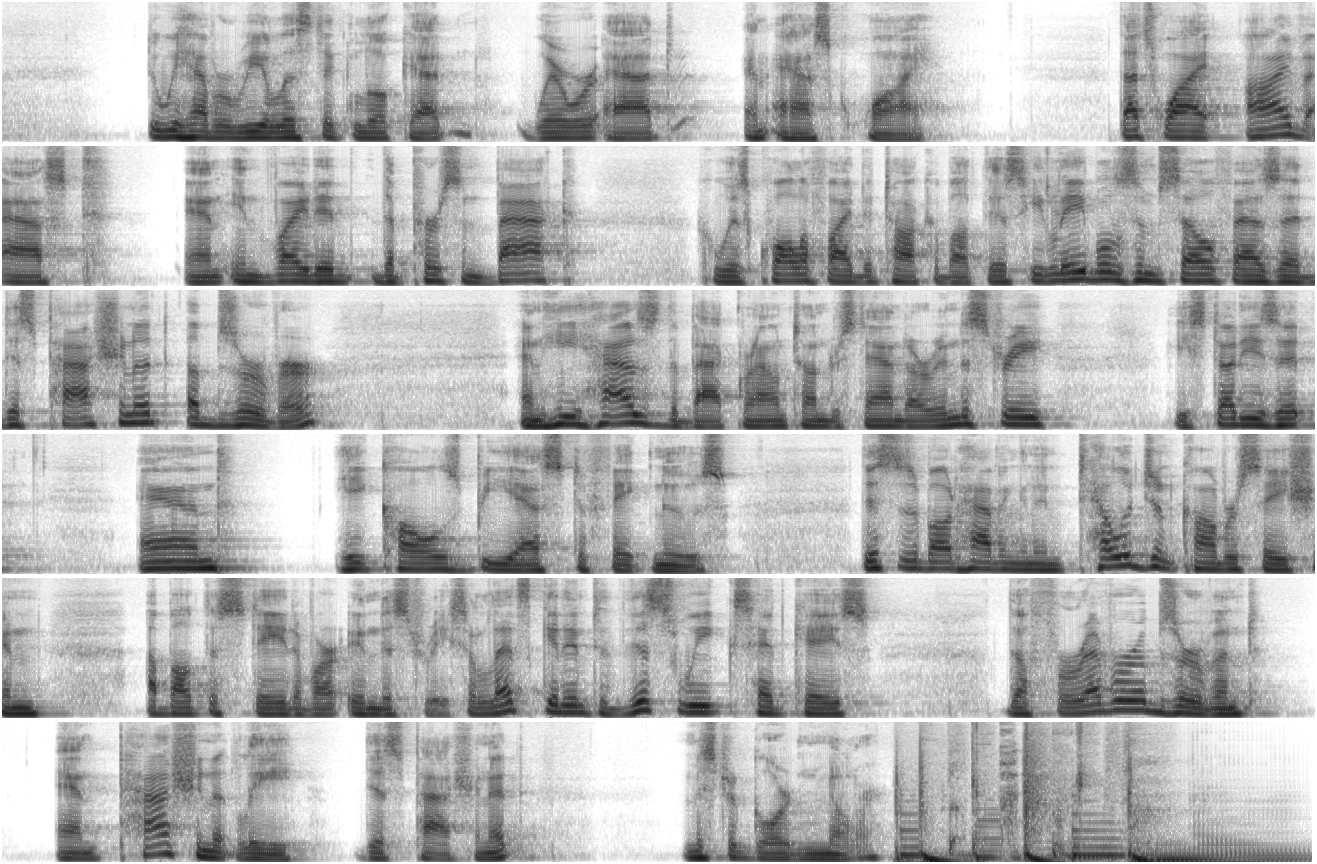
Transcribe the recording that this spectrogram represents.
do we have a realistic look at where we're at and ask why? That's why I've asked and invited the person back who is qualified to talk about this. He labels himself as a dispassionate observer, and he has the background to understand our industry. He studies it, and he calls BS to fake news. This is about having an intelligent conversation about the state of our industry. So let's get into this week's head case the forever observant and passionately dispassionate, Mr. Gordon Miller.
